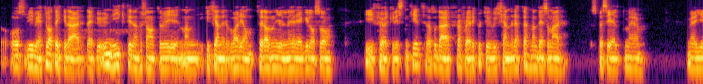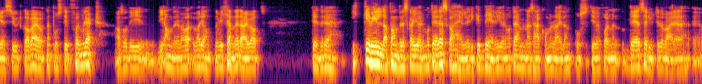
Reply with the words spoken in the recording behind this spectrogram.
Og vi vet jo at det ikke er, det er ikke unikt i den forstand at vi, man ikke kjenner varianter av den gylne regel også i førkristen tid. Altså det er fra flere kulturer vi kjenner dette, men det som er spesielt med med Jesu utgave, er jo at den er positivt formulert. Altså de, de, andre variantene vi kjenner, er jo at det dere ikke vil at andre skal gjøre mot dere, skal heller ikke dere gjøre mot dem. Mens her kommer det i den positive formen. Det ser ut til å være eh,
